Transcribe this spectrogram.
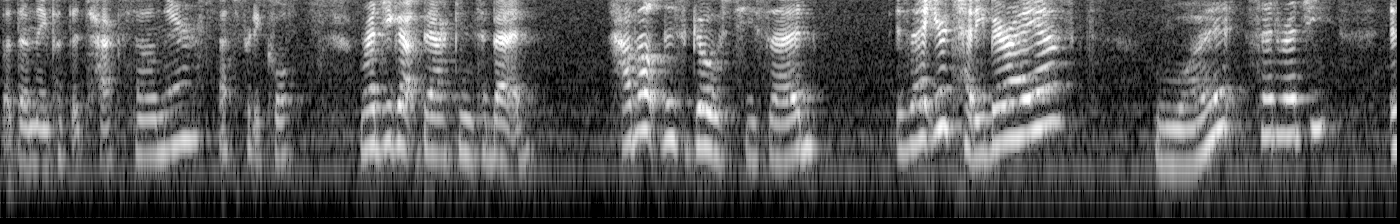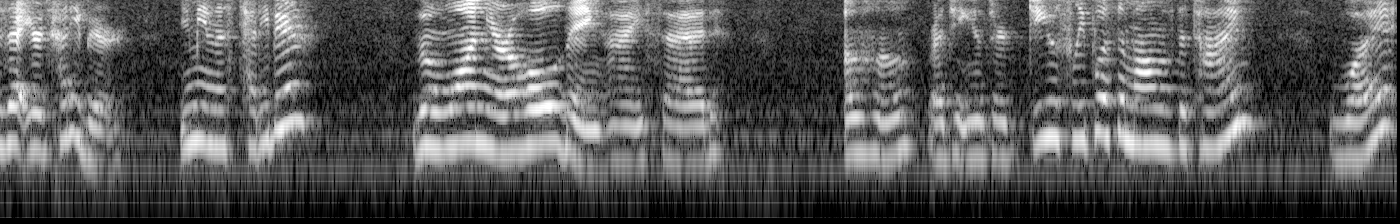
But then they put the text on there. That's pretty cool. Reggie got back into bed. How about this ghost, he said. Is that your teddy bear, I asked. What? said Reggie. Is that your teddy bear? You mean this teddy bear? The one you're holding, I said. Uh-huh, Reggie answered. Do you sleep with him all of the time? What?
